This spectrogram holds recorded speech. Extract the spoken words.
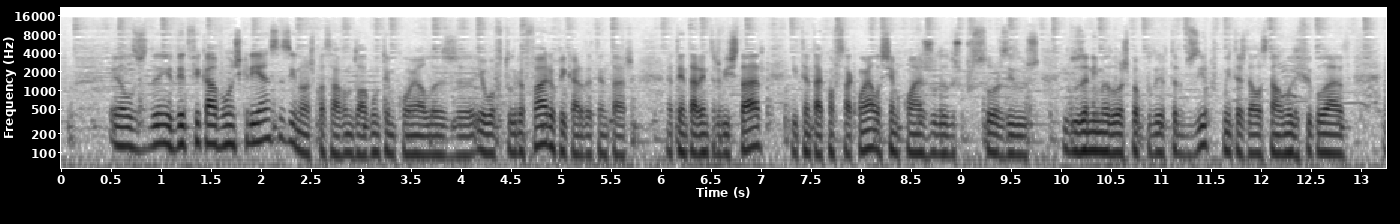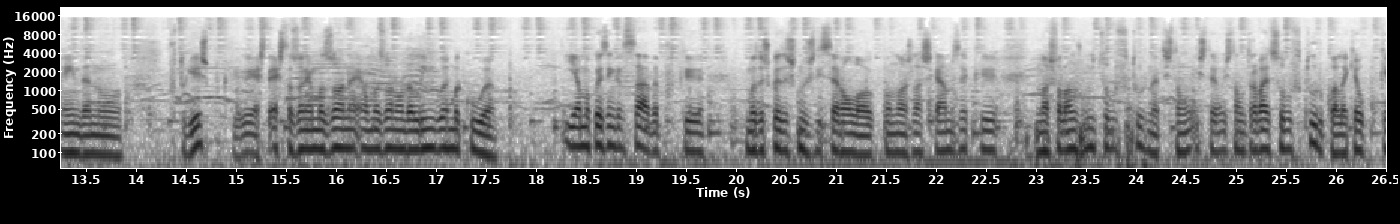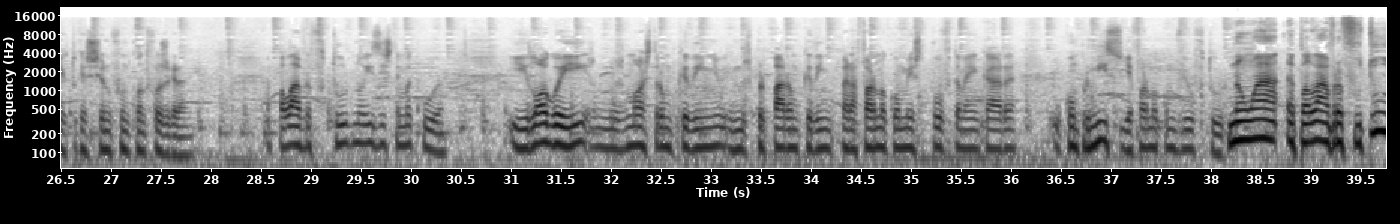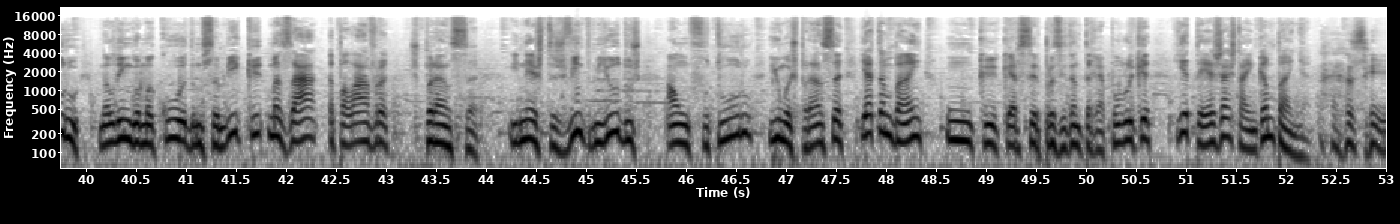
eles identificavam as crianças e nós passávamos algum tempo com elas, uh, eu a fotografar, o Ricardo a tentar, a tentar entrevistar e tentar conversar com elas, sempre com a ajuda dos professores e dos, e dos animadores para poder traduzir, porque muitas delas têm alguma dificuldade ainda no português, porque esta, esta zona é uma zona, é uma zona onde a língua é uma cua. E é uma coisa engraçada, porque uma das coisas que nos disseram logo quando nós lá chegámos é que nós falámos muito sobre o futuro. Né? Isto, é um, isto, é, isto é um trabalho sobre o futuro. Qual é que é o, que é que tu queres ser no fundo quando fores grande? A palavra futuro não existe em Macua. E logo aí nos mostra um bocadinho e nos prepara um bocadinho para a forma como este povo também encara o compromisso e a forma como viu o futuro. Não há a palavra futuro na língua macua de Moçambique, mas há a palavra esperança e nestes 20 miúdos há um futuro e uma esperança e há também um que quer ser Presidente da República e até já está em campanha. Sim,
